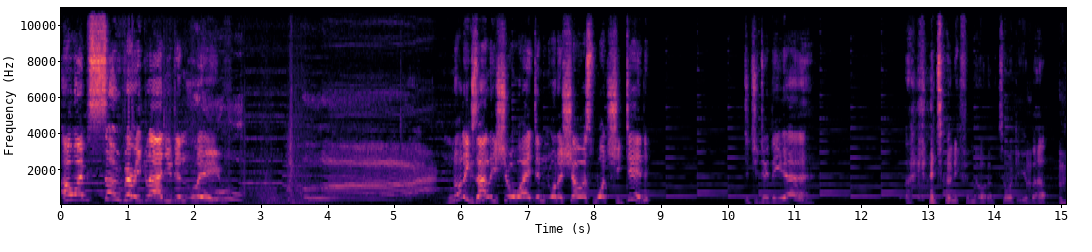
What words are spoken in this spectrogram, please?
Oh, I'm so very glad you didn't leave. Not exactly sure why it didn't want to show us what she did. Did you do the, uh... I don't even know what I'm talking about. I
